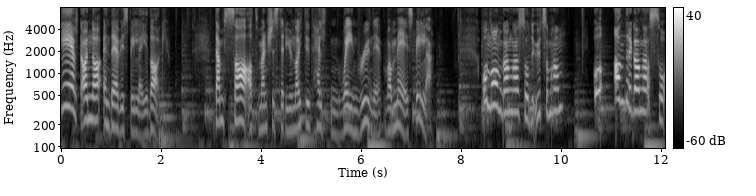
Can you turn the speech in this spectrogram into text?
helt annet enn det vi spiller i dag. De sa at Manchester United-helten Wayne Rooney var med i spillet. Og noen ganger så det ut som han, og andre ganger så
